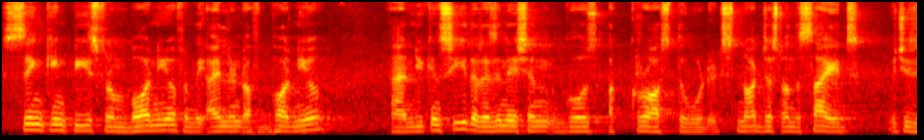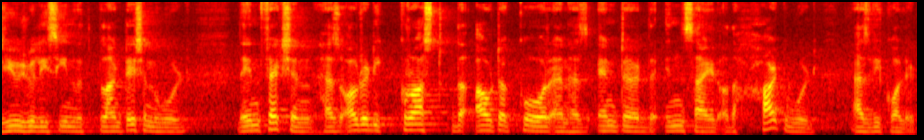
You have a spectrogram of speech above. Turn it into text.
sinking piece from Borneo from the island of Borneo and you can see the resonation goes across the wood. It's not just on the sides which is usually seen with plantation wood. The infection has already crossed the outer core and has entered the inside or the heartwood as we call it.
